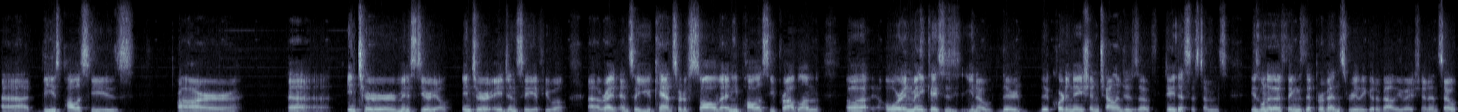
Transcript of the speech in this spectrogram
uh, these policies are uh, inter-ministerial, inter-agency, if you will, uh, right? And so you can't sort of solve any policy problem, uh, or in many cases, you know, the coordination challenges of data systems is one of the things that prevents really good evaluation. And so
